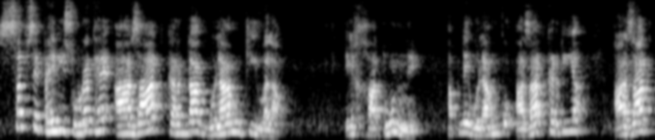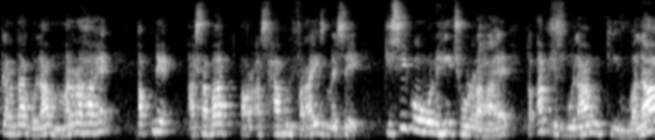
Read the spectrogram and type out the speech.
सबसे पहली सूरत है आज़ाद करदा गुलाम की वला। एक खातून ने अपने गुलाम को आज़ाद कर दिया। आज़ाद करदा गुलाम मर रहा है। अपने असबात और असहाबुल फराइज में से किसी को वो नहीं छोड़ रहा है। तो अब इस गुलाम की वला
